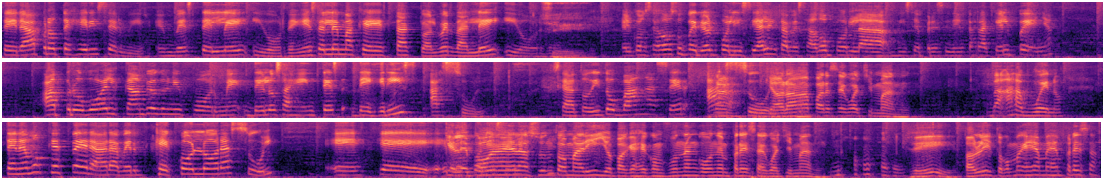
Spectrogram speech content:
Será proteger y servir en vez de ley y orden. Es el lema que está actual, ¿verdad? Ley y orden. El Consejo Superior Policial, encabezado por la vicepresidenta Raquel Peña, aprobó el cambio de uniforme de los agentes de gris azul. O sea, toditos van a ser azul. Que ahora van a aparecer guachimanes. Va- Ah, bueno, tenemos que esperar a ver qué color azul es que... Que los le pongan policías- el asunto amarillo para que se confundan con una empresa de guachimanes. Sí. Pablito, ¿cómo es que se llama esa empresa?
